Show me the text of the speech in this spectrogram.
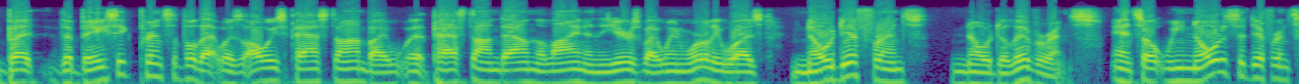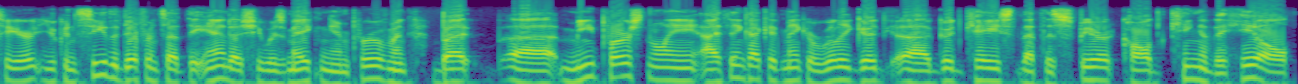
But the basic principle that was always passed on by passed on down the line in the years by Win Worley was no difference, no deliverance. And so we notice a difference here. You can see the difference at the end as she was making improvement. But uh, me personally, I think I could make a really good uh, good case that the spirit called King of the Hill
